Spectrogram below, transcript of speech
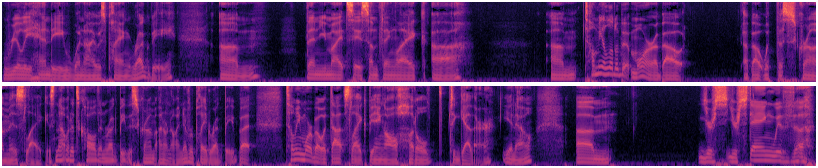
really handy when I was playing rugby, um, then you might say something like, uh, um, Tell me a little bit more about about what the scrum is like. Isn't that what it's called in rugby? The scrum? I don't know. I never played rugby, but tell me more about what that's like being all huddled together. You know, um, you're you're staying with the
